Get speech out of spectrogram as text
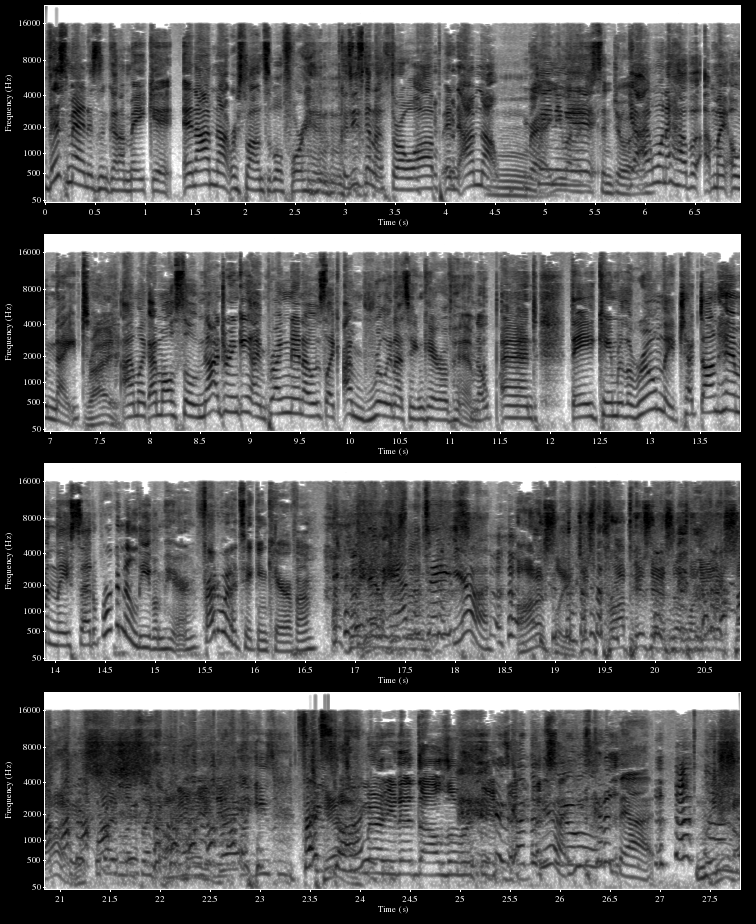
this man isn't going to make it, and I'm not responsible for him because he's going to throw up, and I'm not mm. Right, cleaning you it. just enjoy. Yeah, I want to have a, my own night. Right. I'm like, I'm also not drinking. I'm pregnant. I was like, I'm really not taking care of him. Nope. And they came to the room. They checked on him, and they said, we're going to leave him here. Fred would have taken care of him. Him and the date. Yeah. Honestly, just prop his ass up on the other side. Fred looks like a marionette. Like he's Fred's Yeah. two marionette dolls over here. Yeah, he's good at that. We Dude, shut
